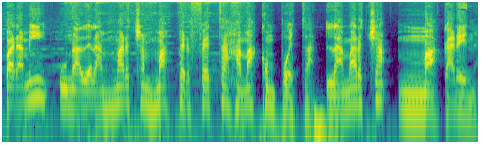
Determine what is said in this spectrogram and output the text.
para mí una de las marchas más perfectas jamás compuestas, la marcha Macarena.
